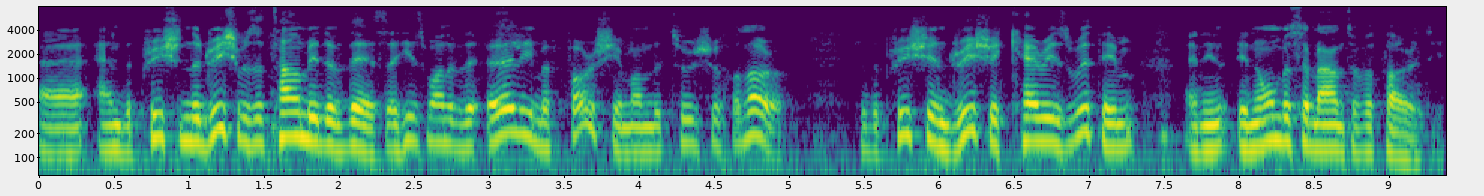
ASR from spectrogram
Uh, and the Prisha and the Drisha was a Talmid of theirs. So he's one of the early Meforshim on the Tur Shulchan Aruch. So the Prisha and Drisha carries with him an in, enormous amount of authority.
